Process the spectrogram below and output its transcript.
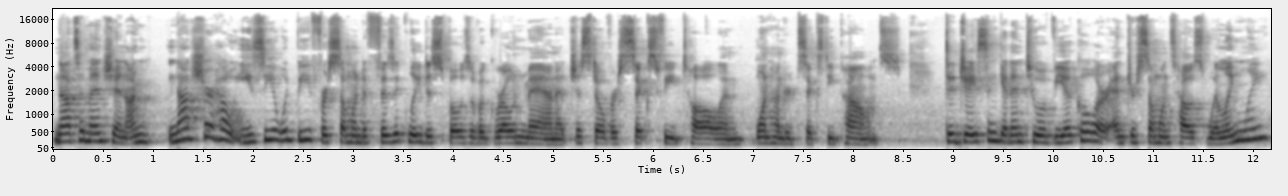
Not to mention, I'm not sure how easy it would be for someone to physically dispose of a grown man at just over six feet tall and 160 pounds. Did Jason get into a vehicle or enter someone's house willingly?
